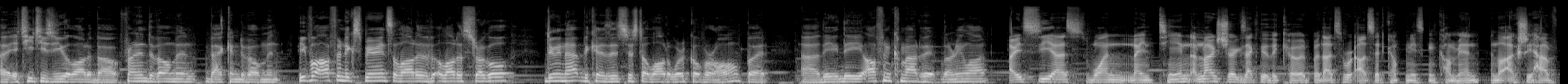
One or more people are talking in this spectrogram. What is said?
uh, it teaches you a lot about front-end development, back-end development. People often experience a lot of a lot of struggle doing that because it's just a lot of work overall, but uh, they, they often come out of it learning a lot. ICS 119, I'm not sure exactly the code, but that's where outside companies can come in and they'll actually have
